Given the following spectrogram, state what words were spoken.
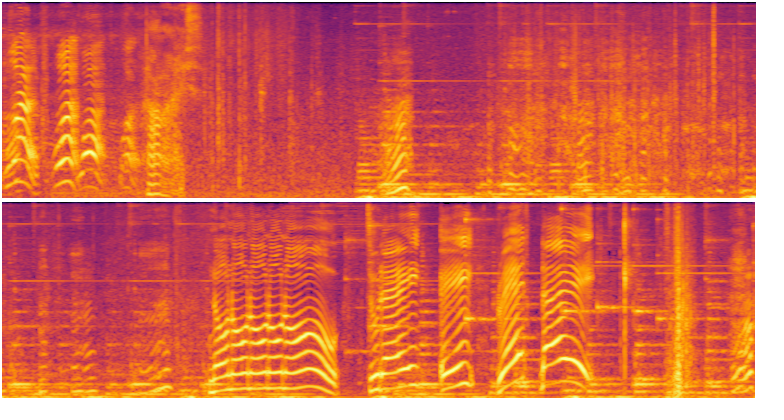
What? What? What? What? Nice. Huh? No, no, no, no, no. Today is red day. Good,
